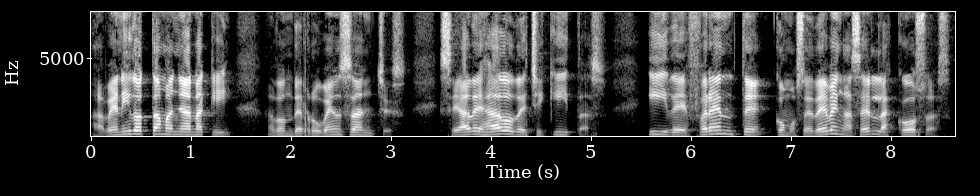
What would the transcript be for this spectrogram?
Ha venido esta mañana aquí, a donde Rubén Sánchez se ha dejado de chiquitas y de frente, como se deben hacer las cosas,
